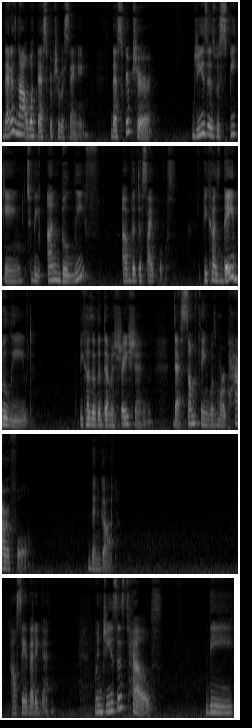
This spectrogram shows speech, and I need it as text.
That is not what that scripture was saying. That scripture, Jesus was speaking to the unbelief of the disciples because they believed, because of the demonstration, that something was more powerful than God. I'll say that again. When Jesus tells the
